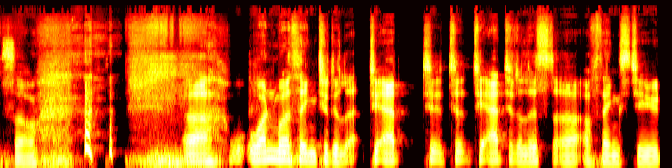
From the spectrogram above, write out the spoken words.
So uh, one more thing to the, to add to, to, to add to the list uh, of things to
